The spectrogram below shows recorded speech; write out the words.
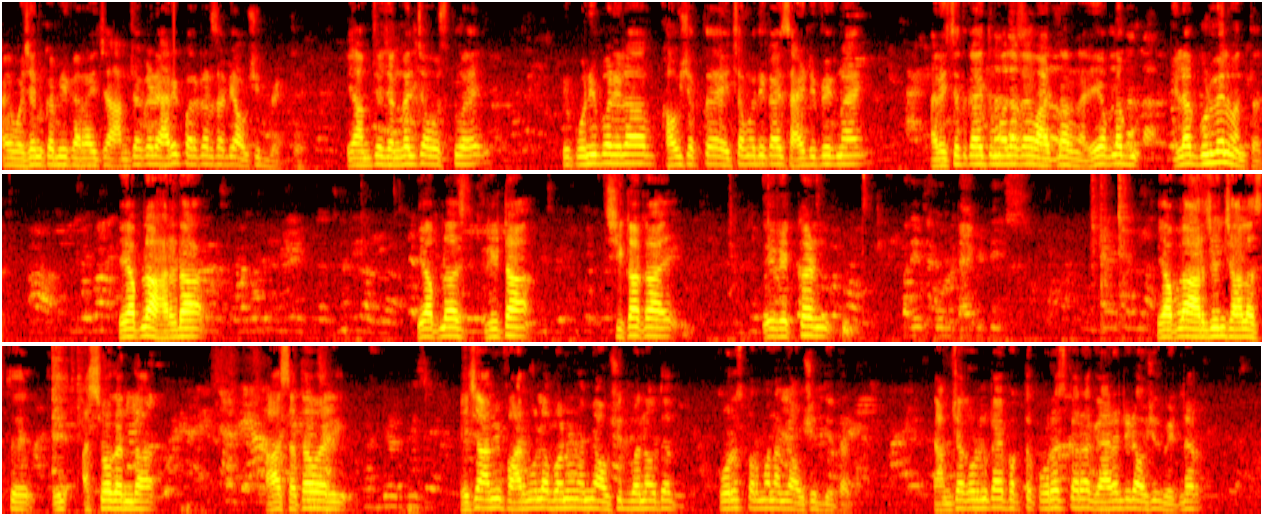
काही वजन कमी करायचं आमच्याकडे हर एक प्रकारसाठी औषध भेटते. हे आमच्या जंगलच्या वस्तू आहे. हे कोणी पण याला खाऊ शकतं. याच्यामध्ये काय साईड इफेक्ट नाही. आणि याच्यात काय तुम्हाला काय वाटणार नाही. हे आपला गु- याला गुडवेल म्हणतात. हे आपला हारडा. हे आपला रिटा शिकाकाय. हे वेक्कण हे आपला अर्जुन छाल असतं हे अश्वगंधा हा सतावरी. ह्याच्या आम्ही फार्मुला बनवून आम्ही औषध बनवतात कोरस प्रमाण आम्ही औषध देतात. आमच्याकडून काय फक्त कोरस करा गॅरंटीड औषध भेटणार.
